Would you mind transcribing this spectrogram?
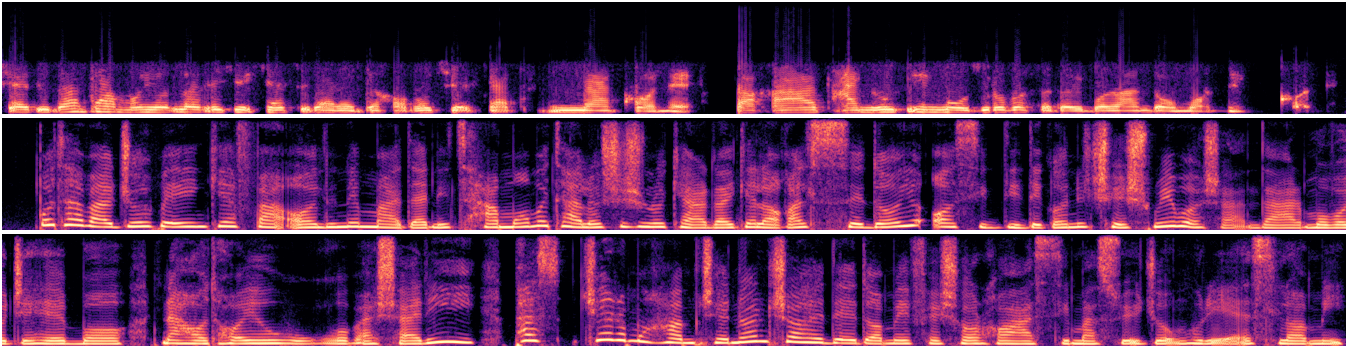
شدیدا تمایل داره که کسی در انتخابات شرکت نکنه. فقط هنوز این موضوع رو با صدای بلند عنوان نمی‌کنه. با توجه به اینکه فعالین مدنی تمام تلاششون رو کردن که لاقل صدای آسیب دیدگانی چشمی باشن در مواجهه با نهادهای حقوق بشری پس چرا ما همچنان شاهد ادامه فشارها هستیم از سوی جمهوری اسلامی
